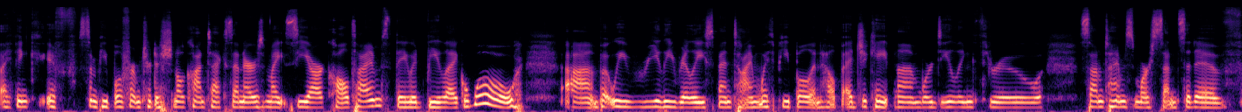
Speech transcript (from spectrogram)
I think if some people from traditional contact centers might see our call times, they would be like, whoa. Um, but we really, really spend time with people and help educate them. We're dealing through sometimes more sensitive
